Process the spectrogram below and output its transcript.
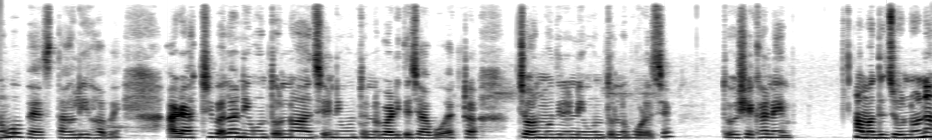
নেব, ব্যাস তাহলেই হবে। আর রাত্রিবেলা নেমন্তন্ন আছে নেমন্তন্ন বাড়িতে যাব। একটা জন্মদিনের নেমন্তন্ন পড়েছে। তো সেখানে আমাদের জন্য না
